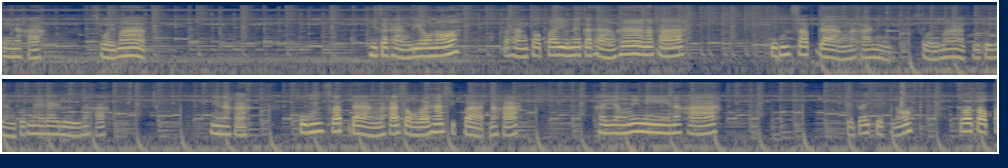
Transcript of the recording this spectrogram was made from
นี่นะคะ สวยมาก มีกระถางเดียวเนาะกระถางต่อไปอยู่ในกระถาง 5 นะคะ คุ้มซับด่างนะคะนี่สวยมากดูตัวอย่างต้นแม่ได้เลยนะคะ นี่นะคะ คุ้มซับด่างนะคะ 250 บาทนะคะ ใครยังไม่มีนะคะ เก็บได้เก็บเนาะตัวต่อไป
